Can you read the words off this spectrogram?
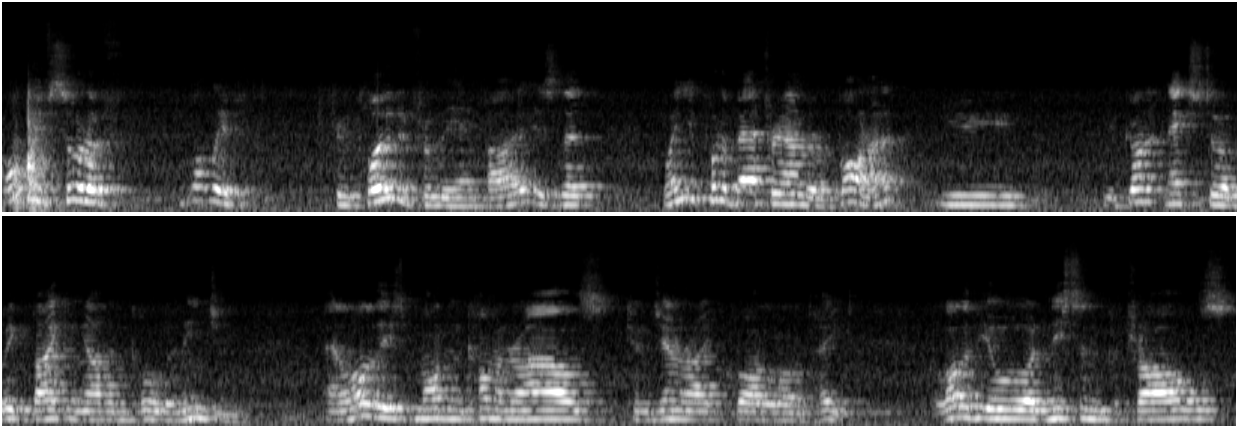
What we've sort of, what we've concluded from the info is that when you put a battery under a bonnet, you, you've got it next to a big baking oven called an engine. And a lot of these modern common rails can generate quite a lot of heat. A lot of your Nissan Patrols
